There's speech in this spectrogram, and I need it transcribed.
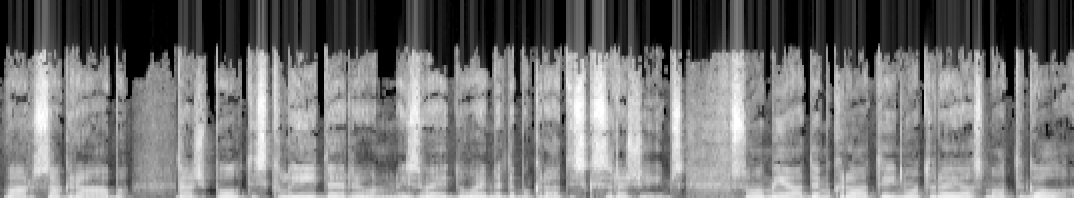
varu sagrāba daži politiski līderi un izveidoja nedemokrātisks režīms. Somijā demokrātija noturējās mata galā.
